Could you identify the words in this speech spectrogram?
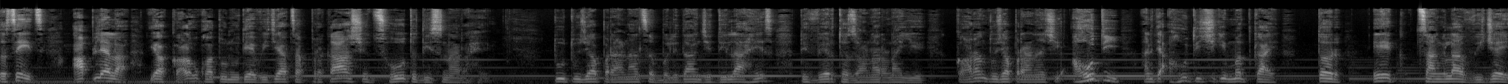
तसेच आपल्याला या काळोखातून उद्या विजयाचा प्रकाश झोत दिसणार आहे. तू तुझ्या प्राणाचं बलिदान जे दिलं आहेस ते व्यर्थ जाणार नाहीये. कारण तुझ्या प्राणाची आहुती आणि त्या आहुतीची किंमत काय? तर एक चांगला विजय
